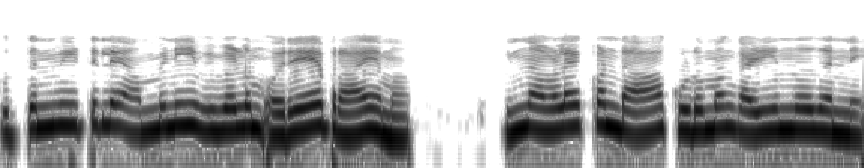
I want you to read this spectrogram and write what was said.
പുത്തൻ വീട്ടിലെ അമ്മിണിയും ഇവളും ഒരേ പ്രായമാ. ഇന്ന് അവളെക്കൊണ്ട് ആ കുടുംബം കഴിയുന്നത് തന്നെ.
